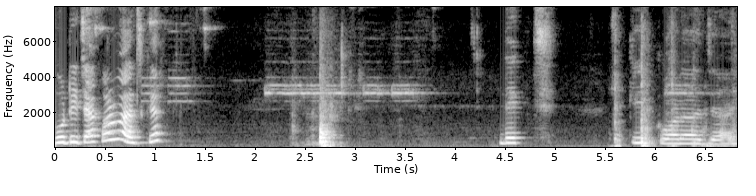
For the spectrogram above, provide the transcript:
গুটি চা করব আজকে? দেখছি, কি করা যায়।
